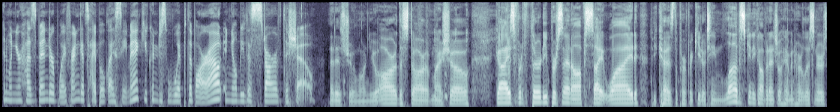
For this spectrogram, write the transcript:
And when your husband or boyfriend gets hypoglycemic, you can just whip the bar out and you'll be the star of the show. That is true, Lauryn. You are the star of my show. Guys, for 30% off site wide, because the Perfect Keto team loves Skinny Confidential, him and her listeners,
